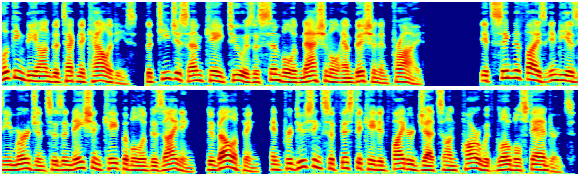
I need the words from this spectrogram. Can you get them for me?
Looking beyond the technicalities, the Tejas Mk2 is a symbol of national ambition and pride. It signifies India's emergence as a nation capable of designing, developing, and producing sophisticated fighter jets on par with global standards.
